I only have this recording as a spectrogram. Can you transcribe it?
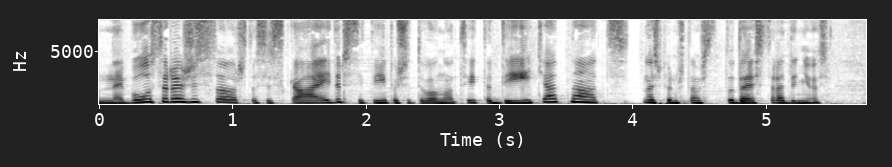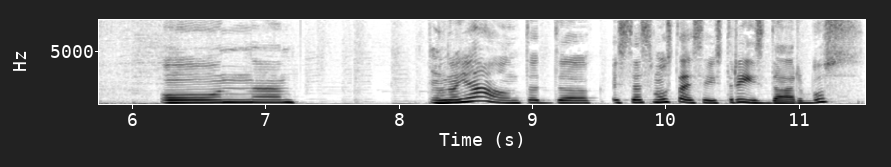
nebūsi režisors, tas ir skaidrs. Ir īpaši, ja tu vēl no cita dīķa atnāc. Nu, es pirms tam studēju Stradiņos. Un, uh, Nu, jā, un tad uh, es esmu uztaisījis trīs darbus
